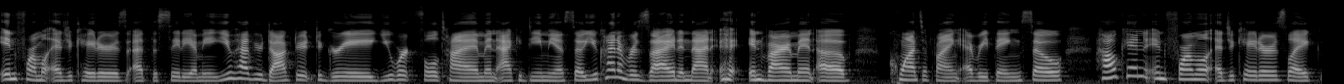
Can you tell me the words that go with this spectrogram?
informal educators at the city. I mean, you have your doctorate degree, you work full time in academia, so you kind of reside in that environment of quantifying everything. So, how can informal educators like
